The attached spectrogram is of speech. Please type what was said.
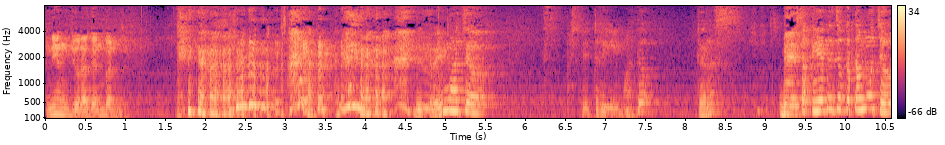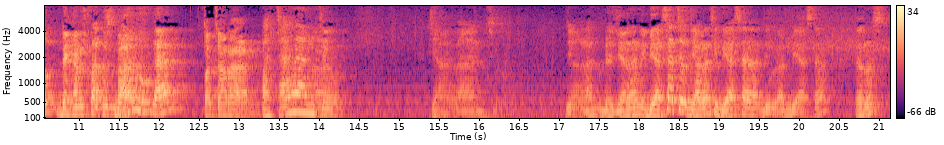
Ini yang juragan ban. Cuk. diterima cok. Diterima tuh terus besoknya tuh cok ketemu cok dengan status baru kan. Pacaran. pacaran Nah. cuy jalan cuy jalan udah jalan nih biasa cuy jalan sih biasa jalan biasa terus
